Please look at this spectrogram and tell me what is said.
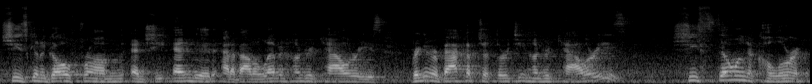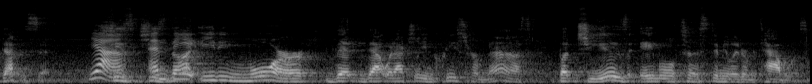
she's going to go from and she ended at about 1100 calories, bringing her back up to 1300 calories. She's still in a caloric deficit. Yeah, She's, she's and the- not eating more that that would actually increase her mass, but she is able to stimulate her metabolism.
